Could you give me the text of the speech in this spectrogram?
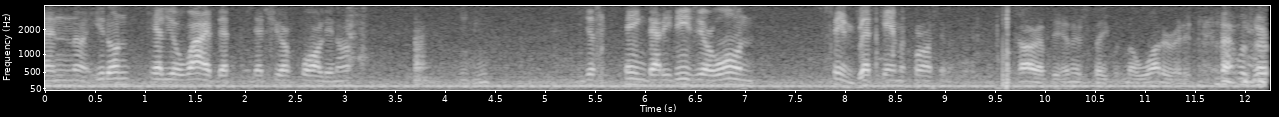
then uh, you don't tell your wife that that's your fault, you know. You just think that it is your own sin that came across, you know. Car up the interstate with no water in it. that was her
